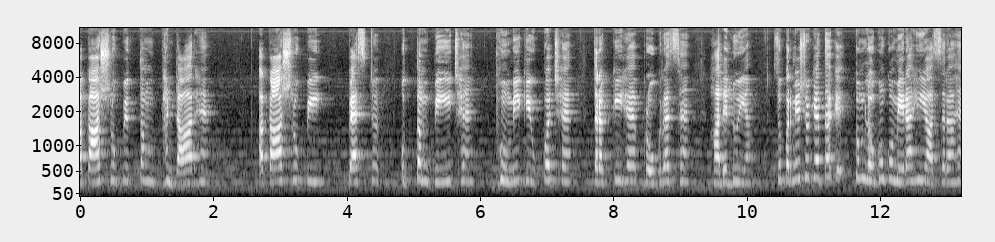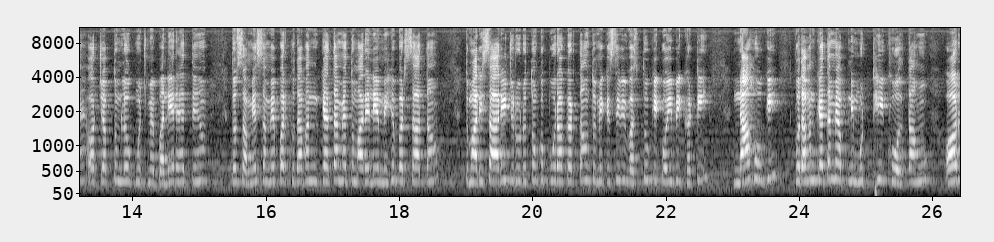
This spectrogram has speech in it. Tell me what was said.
आकाश रूपी उत्तम भंडार हैं आकाश रूपी बेस्ट उत्तम बीज है भूमि की उपज है तरक्की है प्रोग्रेस है हालेलुया सो परमेश्वर कहता है कि तुम लोगों को मेरा ही आसरा है और जब तुम लोग मुझमें बने रहते हो तो समय समय पर खुदावन कहता मैं तुम्हारे लिए मेह बरसाता हूँ, तुम्हारी सारी जरूरतों को पूरा करता हूँ, तुम्हें किसी भी वस्तु की कोई भी घटी ना होगी। खुदावन कहता है मैं अपनी मुट्ठी खोलता हूँ और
